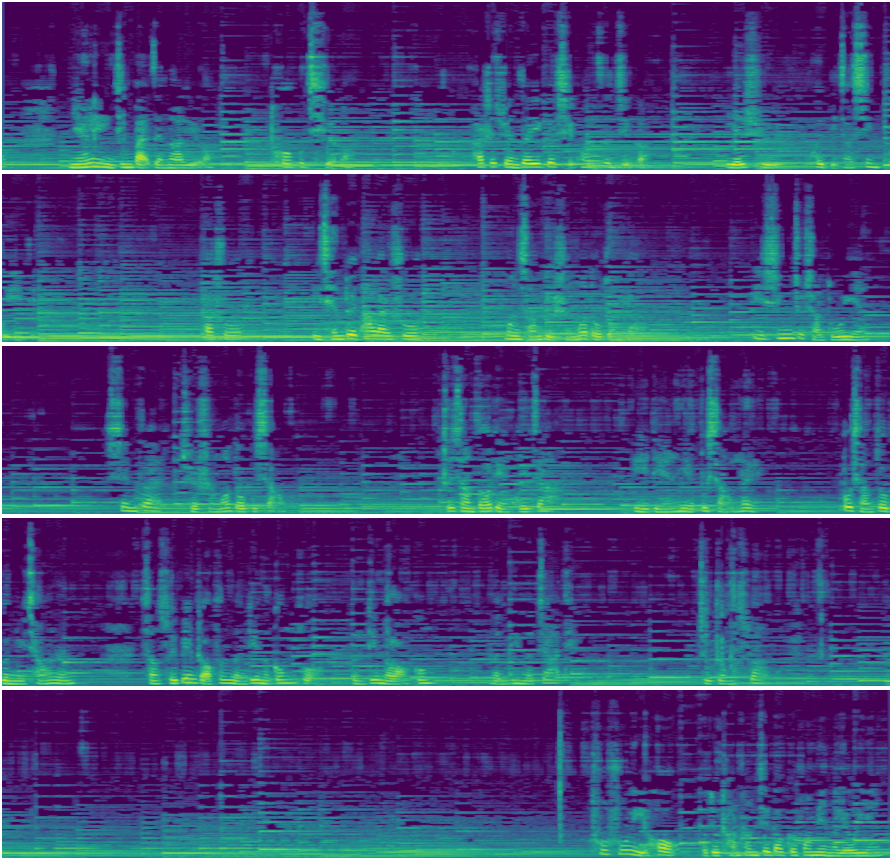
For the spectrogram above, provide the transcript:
年龄已经摆在那里了，拖不起了，还是选择一个喜欢自己的，也许会比较幸福一点。”他说：“以前对他来说，梦想比什么都重要，一心就想读研。现在却什么都不想了，只想早点回家，一点也不想累。”不想做个女强人，想随便找份稳定的工作、稳定的老公、稳定的家庭，就这么算了。出书以后，我就常常接到各方面的留言，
